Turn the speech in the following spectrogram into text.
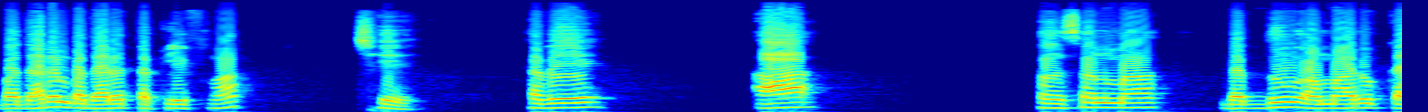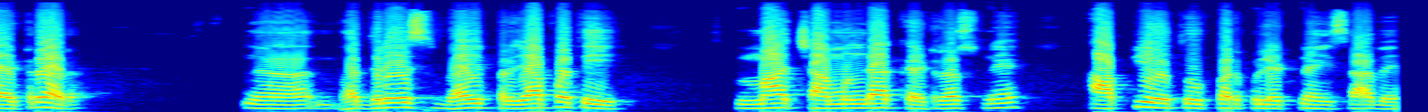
વધારે વધારે તકલીફમાં છે. હવે આ ફંક્શનમાં બધું અમારું કેટરર ભદ્રેશભાઈ પ્રજાપતિ માં ચામુંડા કેટરર્સને આપ્યું હતું પર પ્લેટના હિસાબે.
